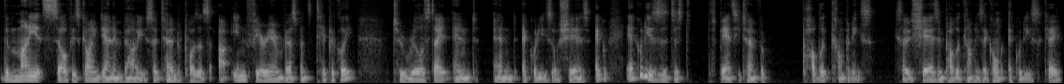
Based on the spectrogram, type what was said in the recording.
the money itself is going down in value. So term deposits are inferior investments typically to real estate and and equities or shares. Equ- equities is just a fancy term for public companies. So shares in public companies, they call them equities, okay?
